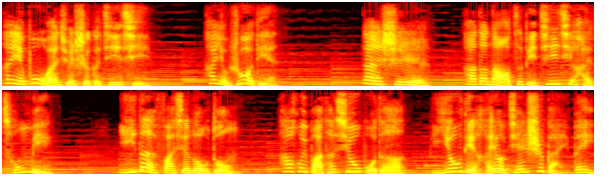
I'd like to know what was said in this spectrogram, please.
他也不完全是个机器，他有弱点，但是他的脑子比机器还聪明。一旦发现漏洞，他会把它修补的比优点还要坚实百倍。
